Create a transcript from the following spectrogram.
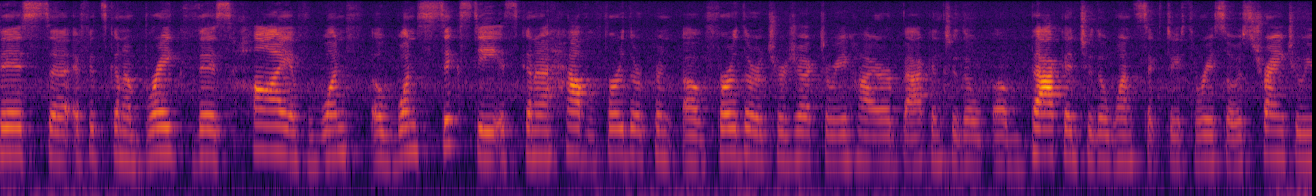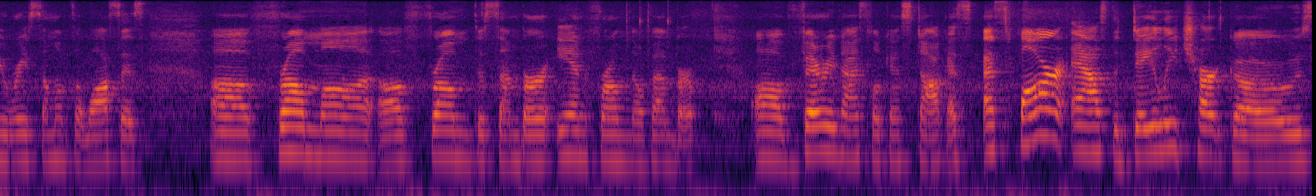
this, uh, if it's gonna break this high of one uh, 160, it's gonna have a further uh, further trajectory higher back into the uh, back into the 163. So it's trying to erase some of the losses uh, from uh, from December and from November. Uh, very nice looking stock. As, as far as the daily chart goes,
